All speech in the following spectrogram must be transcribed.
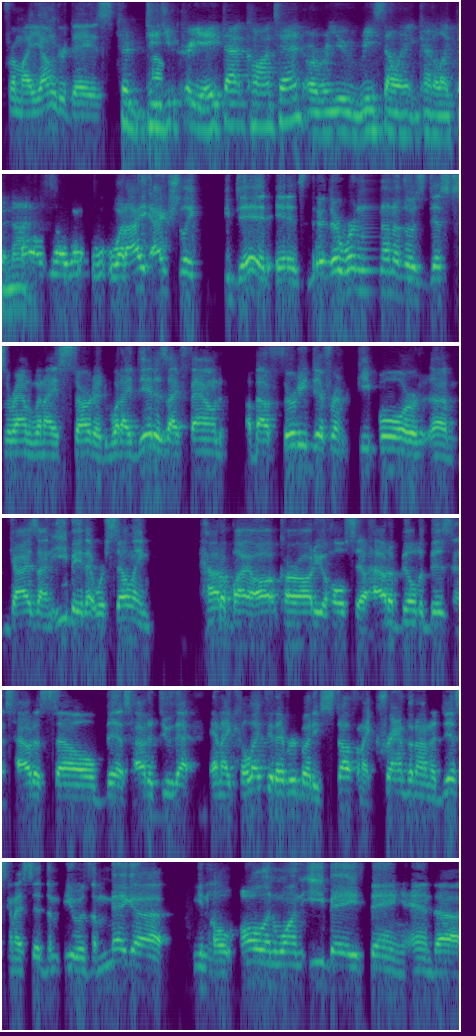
from my younger days. So, did um, you create that content, or were you reselling it kind of like the knives? No, no, what I actually did is there, there were none of those discs around when I started. What I did is I found about 30 different people or uh, guys on eBay that were selling how to buy car audio wholesale, how to build a business, how to sell this, how to do that. And I collected everybody's stuff and I crammed it on a disc and I said it was a mega, you know, all in one eBay thing. And uh,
